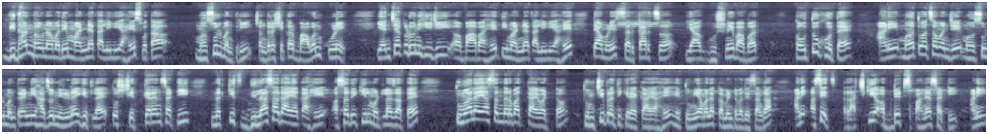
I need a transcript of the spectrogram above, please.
विधान भवनामध्ये मांडण्यात आलेली आहे. स्वतः महसूल मंत्री चंद्रशेखर बावनकुळे यांच्याकडून ही जी बाब आहे ती मांडण्यात आलेली आहे. त्यामुळे सरकारचं या घोषणेबाबत कौतुक होतं आहे आणि महत्त्वाचं म्हणजे महसूल मंत्र्यांनी हा जो निर्णय घेतला आहे तो शेतकऱ्यांसाठी नक्कीच दिलासादायक आहे असं देखील म्हटलं जातं आहे तुम्हाला या संदर्भात काय वाटतं? तुमची प्रतिक्रिया काय आहे? हे तुम्ही आम्हाला कमेंटमध्ये सांगा. आणि असेच राजकीय अपडेट्स पाहण्यासाठी आणि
